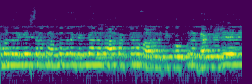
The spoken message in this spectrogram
రగేశ్వర మహమ్మద్ గంగాధర ఆ పక్కన పార్వతి కొప్పున గంగదేవి.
